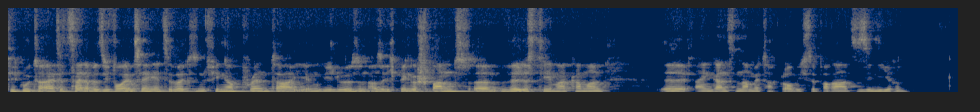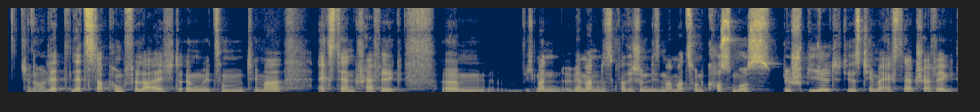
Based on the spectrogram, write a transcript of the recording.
Die gute alte Zeit, aber Sie wollen es ja jetzt über diesen Fingerprint da irgendwie lösen. Also ich bin gespannt. Ähm, wildes Thema kann man äh, einen ganzen Nachmittag, glaube ich, separat sinnieren. Genau, Let letzter Punkt vielleicht irgendwie zum Thema externen Traffic. Ähm, ich meine, wenn man das quasi schon in diesem Amazon-Kosmos bespielt, dieses Thema externer Traffic,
